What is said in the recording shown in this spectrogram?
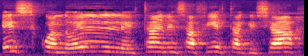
es cuando él está en esa fiesta que ya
